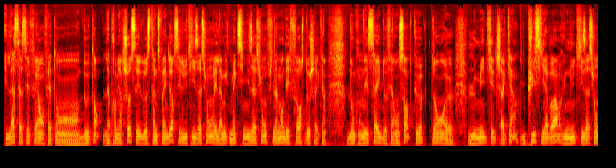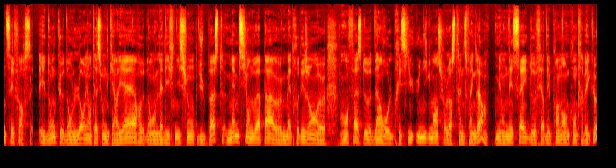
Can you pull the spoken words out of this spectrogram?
Et là, ça s'est fait en fait en deux temps. La première chose, c'est le Strength Finder, c'est l'utilisation et la maximisation finalement des forces de chacun. Donc, on essaye de faire en sorte que dans euh, le métier de chacun, il puisse y avoir une utilisation de ses forces. Et donc, dans l'orientation de carrière, dans la définition du poste, même si on ne va pas euh, mettre des gens euh, en face d'un rôle précis uniquement sur leur Strength Finder, mais on essaye de faire des points de rencontre avec eux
